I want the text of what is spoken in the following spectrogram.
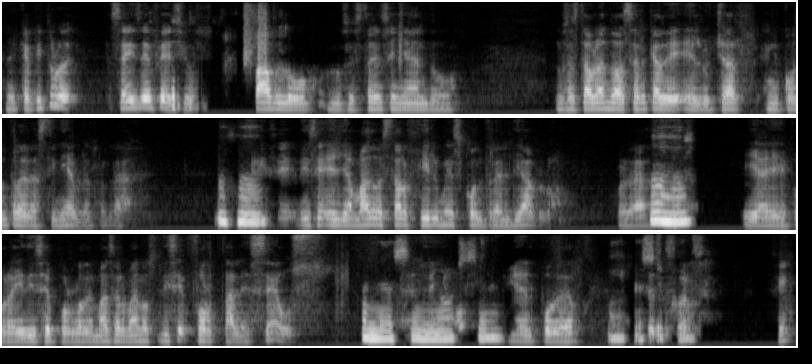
En el capítulo 6 de Efesios, Pablo nos está enseñando, nos está hablando acerca de el luchar en contra de las tinieblas, ¿verdad? Dice, dice el llamado a estar firmes contra el diablo, ¿verdad? ujú. Y ahí- por ahí dice, por lo demás, hermanos, dice, fortaleceos En el Señor, sí. y el poder de se su fue. fuerza. ¿sí?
